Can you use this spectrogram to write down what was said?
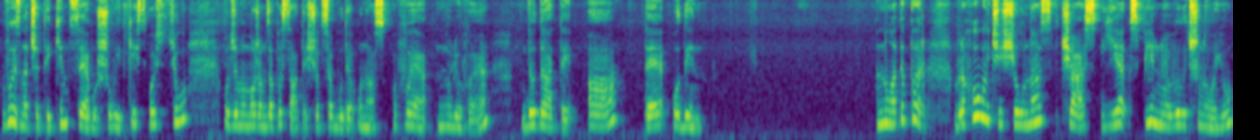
визначити кінцеву швидкість ось цю. Отже, ми можемо записати, що це буде у нас В0, додати АТ1. Ну, а тепер, враховуючи, що у нас час є спільною величиною,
